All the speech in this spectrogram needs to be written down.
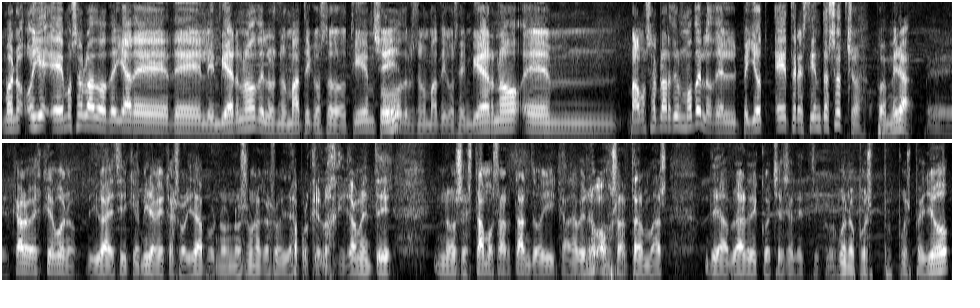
Bueno, oye, hemos hablado de ya del invierno, de los neumáticos todo tiempo, de los neumáticos de invierno. Em, vamos a hablar de un modelo, del Peugeot E308. Pues mira, eh, claro, es que bueno, iba a decir que mira qué casualidad, pues no, no es una casualidad, porque lógicamente nos estamos hartando y cada vez nos vamos a hartar más de hablar de coches eléctricos. Bueno, pues, pues Peugeot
